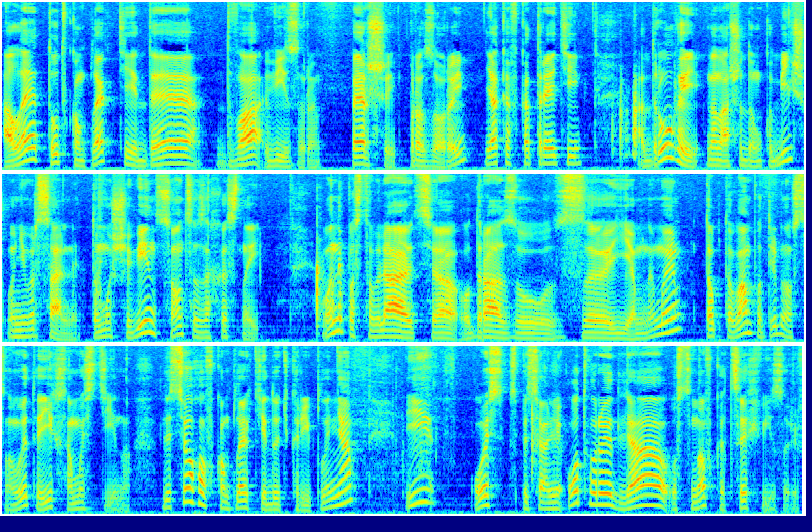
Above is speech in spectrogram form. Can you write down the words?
Але тут в комплекті йде два візори. Перший прозорий, як і в К3, а другий, на нашу думку, більш універсальний, тому що він сонцезахисний. Вони поставляються одразу з ємними, тобто вам потрібно встановити їх самостійно. Для цього в комплекті йдуть кріплення і ось спеціальні отвори для установки цих візорів.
